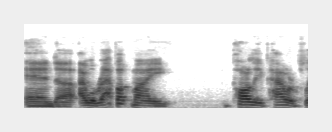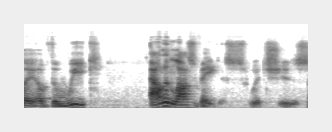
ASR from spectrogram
And uh, I will wrap up my parlay power play of the week out in Las Vegas, which is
